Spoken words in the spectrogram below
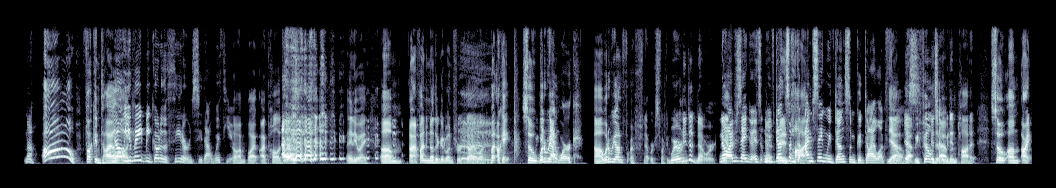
no. Oh, fucking dialogue. No, you made me go to the theater and see that with you. Oh, I'm, I, I apologize. anyway, um, I'll find another good one for dialogue. But okay, so we what are we on? Network. Uh, what are we on for? Ugh, network's fucking. We already brilliant. did network. No, Yeah. I'm saying it's, we've done didn't some. go- pod. I'm saying we've done some good dialogue Yeah, films. Yeah. we filmed it's it, but we happened. didn't pod it. So, um, all right,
